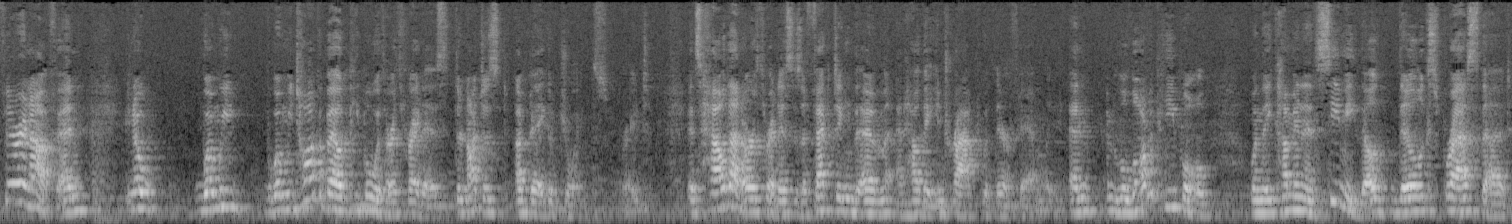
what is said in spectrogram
Fair enough. And you know, when we when we talk about people with arthritis, they're not just a bag of joints, right? It's how that arthritis is affecting them and how they interact with their family. And, and a lot of people, when they come in and see me, they'll they'll express that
